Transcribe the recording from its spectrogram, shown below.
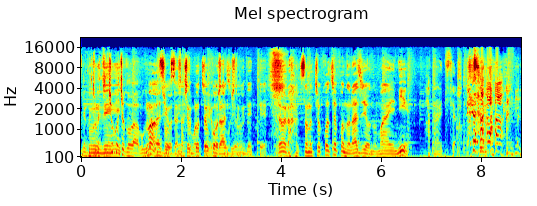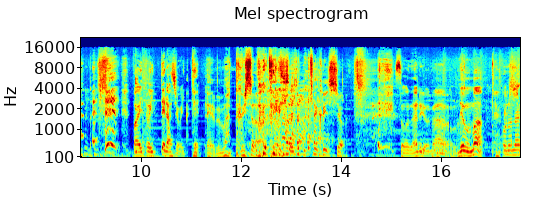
なんかちょこちょこは僕らまあラジオ出させてもらったりちょこちょこラジオ出てだからそのちょこちょこのラジオの前に働いてたよバイト行ってラジオ行ってえ全く一緒だ全く一緒そうなるよな、うんでもまあコロナ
